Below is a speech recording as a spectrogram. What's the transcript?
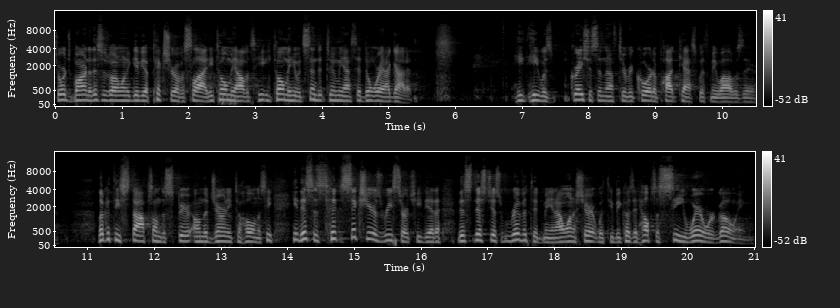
George Barna, this is what I want to give you a picture of a slide. He told me I was, he told me he would send it to me. I said, Don't worry, I got it he, he was gracious enough to record a podcast with me while I was there. Look at these stops on the spirit on the journey to wholeness. He, he this is six, six years research he did. This this just riveted me, and I want to share it with you because it helps us see where we're going.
